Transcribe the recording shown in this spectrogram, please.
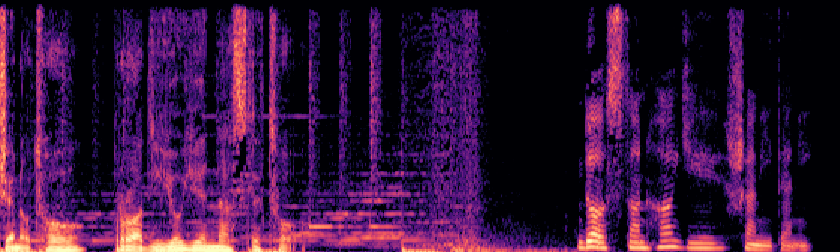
شنوتو رادیوی نسل تو. داستانهای شنیدنی.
